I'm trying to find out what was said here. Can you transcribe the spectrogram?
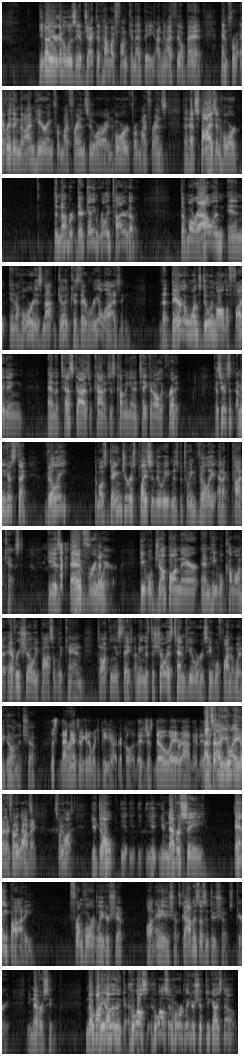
you know you're going to lose the objective. How much fun can that be? I mean, I feel bad. And from everything that I'm hearing from my friends who are in Horde, from my friends that have spies in Horde, the number they're getting really tired of it. The morale in in, in a Horde is not good because they're realizing that they're the ones doing all the fighting, and the test guys are kind of just coming in and taking all the credit. Because here's the, I mean here's the thing, Vily, the most dangerous place in New Eden is between Vily and a podcast. He is everywhere. He will jump on there and he will come on to every show he possibly can, talking in stage. I mean, if the show has 10 viewers, he will find a way to get on that show. Listen, that All man's going to get a Wikipedia article. There's just no way around it. That's, how he, Wikipedia that's what he wants. coming. That's what he wants. You don't, you, you, you never see anybody from Horde leadership on any of these shows. Gobbins doesn't do shows, period. You never see them. Nobody other than, who else, who else in Horde leadership do you guys know?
